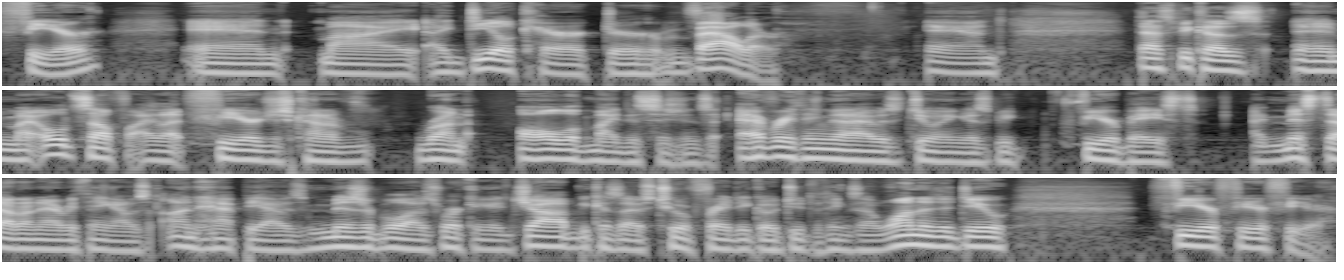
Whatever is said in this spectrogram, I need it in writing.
Fear, and my ideal character, Valor. And that's because in my old self, I let fear just kind of run all of my decisions. Everything that I was doing is fear based. I missed out on everything. I was unhappy. I was miserable. I was working a job because I was too afraid to go do the things I wanted to do. Fear, fear, fear.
